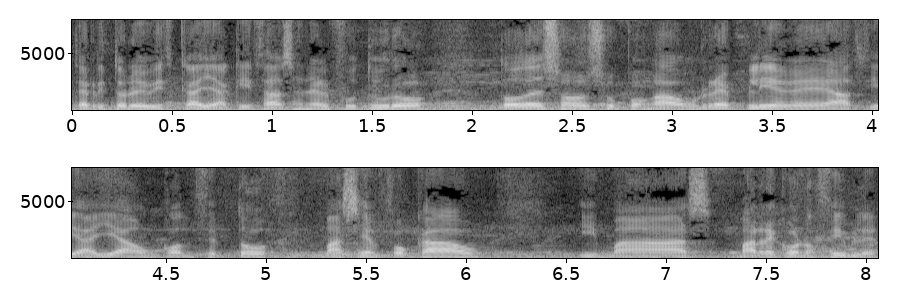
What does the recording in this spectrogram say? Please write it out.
territorio de Vizcaya. Quizás en el futuro todo eso suponga un repliegue hacia ya un concepto más enfocado y más, más reconocible.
